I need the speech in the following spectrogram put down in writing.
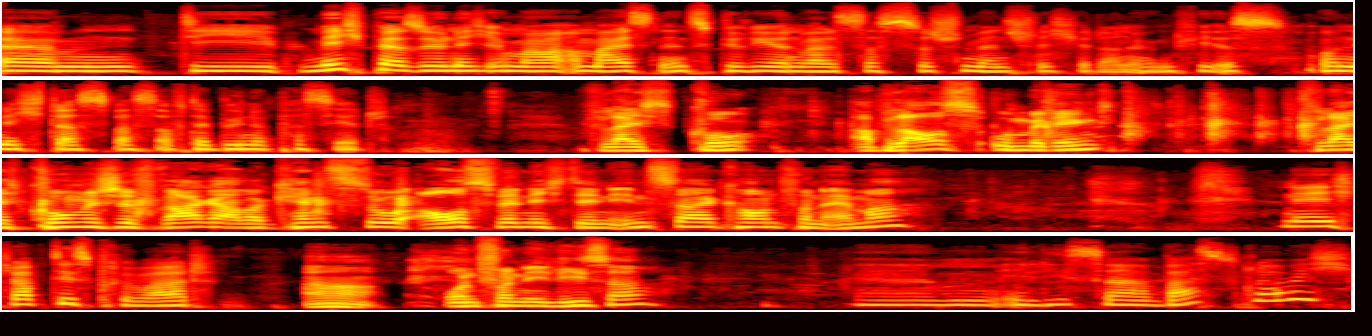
ähm, die mich persönlich immer am meisten inspirieren, weil es das Zwischenmenschliche dann irgendwie ist und nicht das, was auf der Bühne passiert. Vielleicht Applaus unbedingt. Vielleicht komische Frage, aber kennst du auswendig den Insta-Account von Emma? Nee, ich glaube, die ist privat. Ah. Und von Elisa? Ähm, Elisa Bass, glaube ich.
